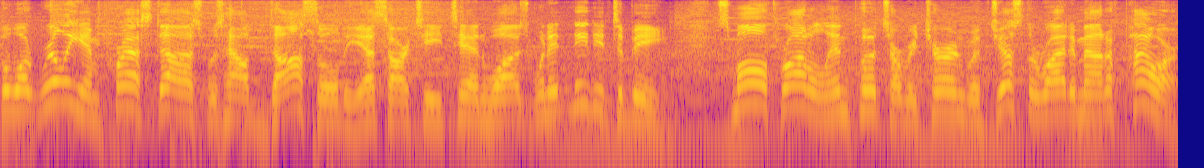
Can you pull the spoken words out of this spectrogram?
But what really impressed us was how docile the SRT 10 was when it needed to be. Small throttle inputs are returned with just the right amount of power.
